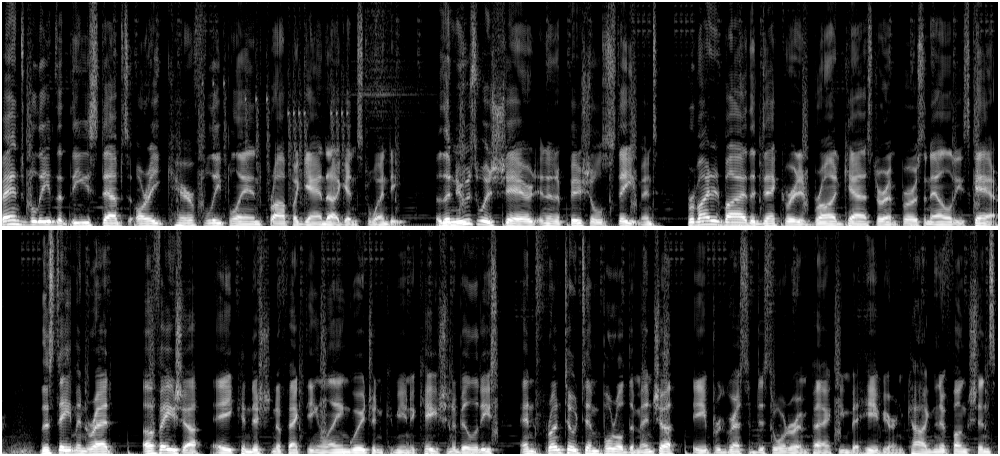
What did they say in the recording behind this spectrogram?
Fans believe that these steps are a carefully planned propaganda against Wendy. The news was shared in an official statement provided by the decorated broadcaster and personalities care. The statement read, Aphasia, a condition affecting language and communication abilities, and frontotemporal dementia, a progressive disorder impacting behavior and cognitive functions,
